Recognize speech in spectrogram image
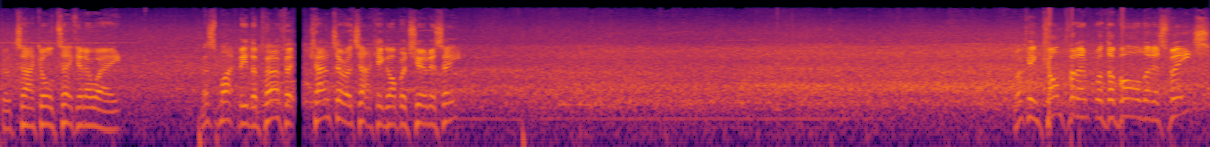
Good tackle taken away. This might be the perfect counter-attacking opportunity. Looking confident with the ball at his feet.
